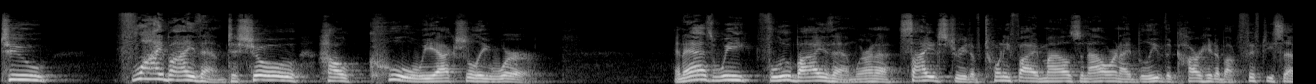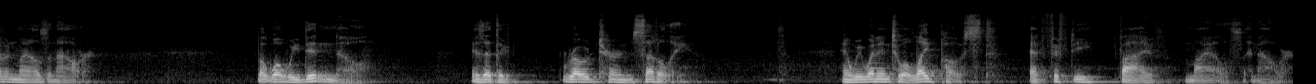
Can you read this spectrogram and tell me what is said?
to fly by them to show how cool we actually were. And as we flew by them, we're on a side street of 25 miles an hour, and I believe the car hit about 57 miles an hour. But what we didn't know is that the road turned subtly. And we went into a light post at 55 miles an hour.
